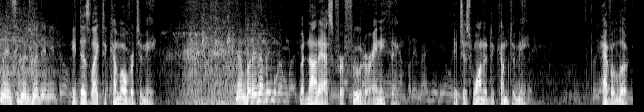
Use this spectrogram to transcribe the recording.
Nih si Good Good ini tuh. It does like to come over to me, Nyamperin tapi bukan buat. but not ask for food or anything. Nyamperin aja dia. It just wanted to come to me. Have a look.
